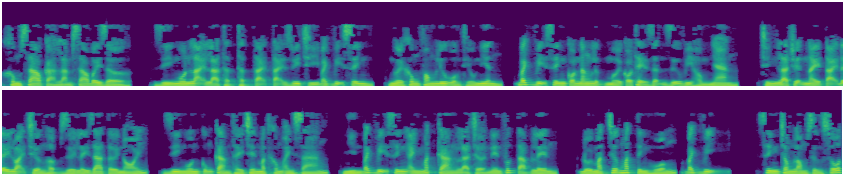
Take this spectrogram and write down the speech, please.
không sao cả làm sao bây giờ, gì ngôn lại là thật thật tại tại duy trì bách vị sinh, người không phong lưu uổng thiếu niên, bách vị sinh có năng lực mới có thể giận dữ vì hồng nhan, chính là chuyện này tại đây loại trường hợp dưới lấy ra tới nói, di ngôn cũng cảm thấy trên mặt không ánh sáng, nhìn bách vị sinh ánh mắt càng là trở nên phức tạp lên, đối mặt trước mắt tình huống, bách vị sinh trong lòng sừng sốt,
